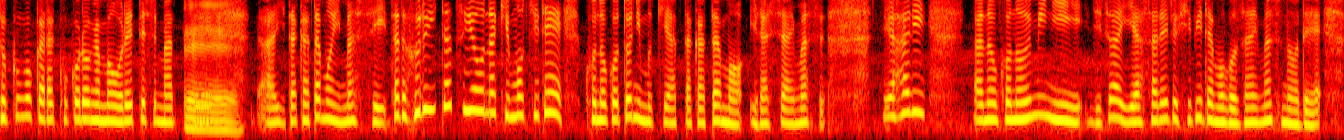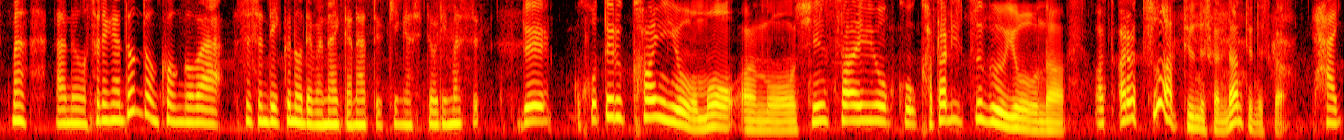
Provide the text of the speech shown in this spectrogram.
直後から心がま折れてしまって、えー、いた方もいますしただ奮い立つような気持ちでこのことに向き合った方もいらっしゃいます。やはりあのこの海に実は癒される日々でもございますので、まあ、あのそれがどんどん今後は進んでいくのではないかなという気がしております。でホテル関与もあの震災をこう語り継ぐようなああれはツアーっていうんですかね？なんていうんですか？はい。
